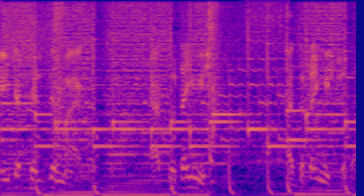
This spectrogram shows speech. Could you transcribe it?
এইটা ফেলতে মায়া এতটাই মিষ্টি এতটাই মিষ্টতা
